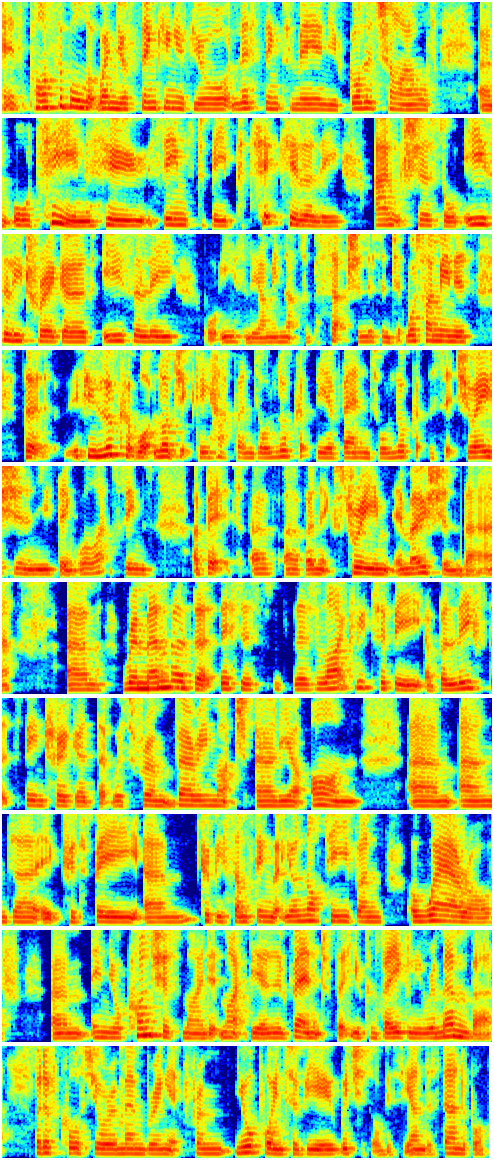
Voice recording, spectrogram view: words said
it's possible that when you're thinking, if you're listening to me and you've got a child um, or teen who seems to be particularly anxious or easily triggered, easily, or easily, I mean, that's a perception, isn't it? What I mean is that if you look at what logically happened, or look at the event, or look at the situation, and you think, well, that seems a bit of, of an extreme emotion there, um, remember that this is there's likely to be a belief that's been triggered that was from very much earlier on, um, and uh, it could be um, could be something that you're not even aware of. Um, in your conscious mind, it might be an event that you can vaguely remember, but of course, you're remembering it from your point of view, which is obviously understandable,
